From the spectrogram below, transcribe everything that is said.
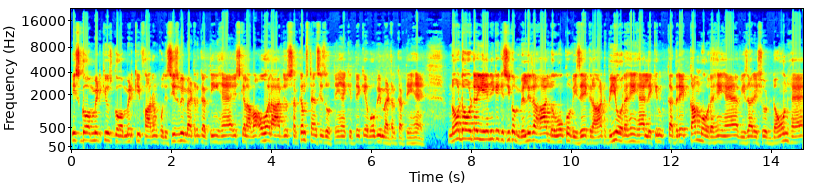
اس گورنمنٹ کی، اس گورنمنٹ کی فارن پالیسیز بھی میٹر کرتی ہیں۔ اس کے علاوہ اوور آل جو سرکمسٹینسز ہوتے ہیں خطے کے وہ بھی میٹر کرتے ہیں۔ نو ڈاؤٹ یہ نہیں کہ کسی کو مل رہا لوگوں کو ویزے گرانٹ بھی ہو رہے ہیں، لیکن قدرے کم ہو رہے ہیں، ویزا ریشو ڈاؤن ہے۔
